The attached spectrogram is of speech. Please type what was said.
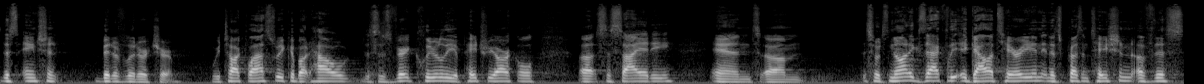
this ancient bit of literature. We talked last week about how this is very clearly a patriarchal uh, society, and um, so it's not exactly egalitarian in its presentation of this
